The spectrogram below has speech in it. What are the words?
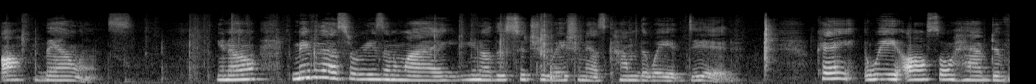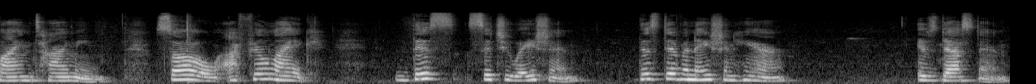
off balance. You know, maybe that's the reason why, you know, this situation has come the way it did. Okay, we also have divine timing. So I feel like this situation this divination here is destined.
